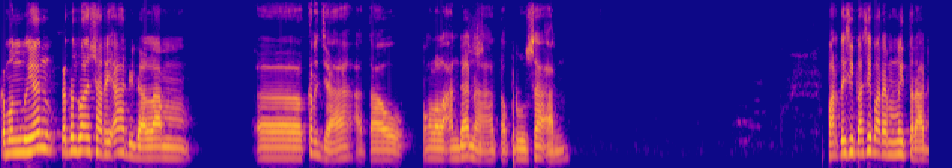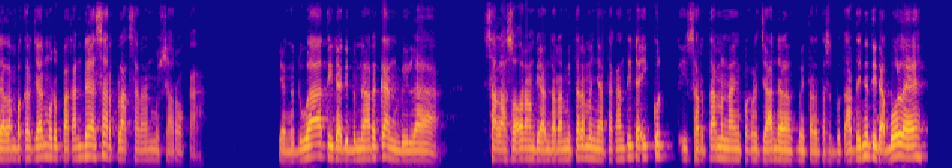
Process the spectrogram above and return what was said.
Kemudian ketentuan syariah di dalam e, kerja atau pengelolaan dana atau perusahaan Partisipasi para mitra dalam pekerjaan merupakan dasar pelaksanaan musyarakah. Yang kedua, tidak dibenarkan bila salah seorang di antara mitra menyatakan tidak ikut serta menangani pekerjaan dalam kemitraan tersebut. Artinya tidak boleh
